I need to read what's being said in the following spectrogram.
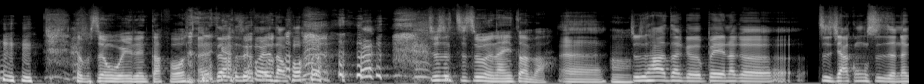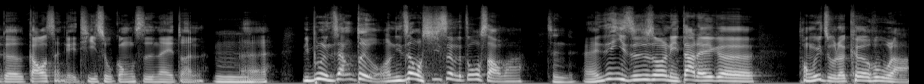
他不是用威廉打破的，对啊，是威廉打破，就是蜘蛛的那一段吧？呃，就是他那个被那个自家公司的那个高层给踢出公司那一段，嗯。呃你不能这样对我，你知道我牺牲了多少吗？真的，哎，这意思是说你带了一个同一组的客户啦，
